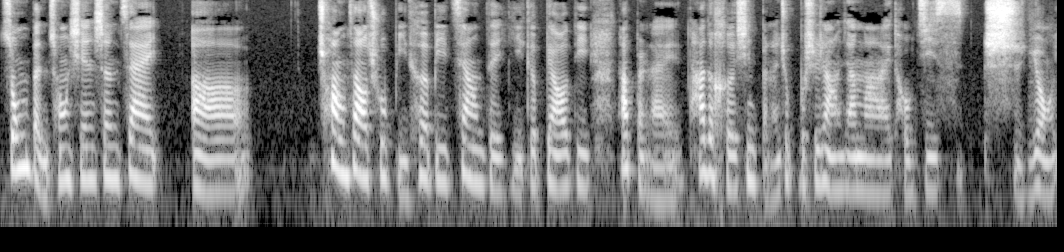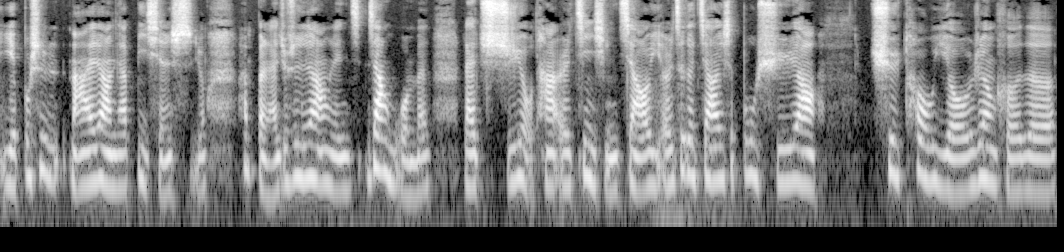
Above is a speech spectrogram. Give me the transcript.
中本聪先生在呃。创造出比特币这样的一个标的，它本来它的核心本来就不是让人家拿来投机使使用，也不是拿来让人家避险使用，它本来就是让人让我们来持有它而进行交易，而这个交易是不需要去透由任何的。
